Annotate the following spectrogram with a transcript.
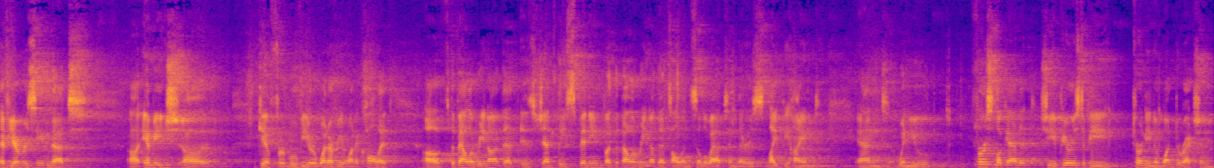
Have you ever seen that uh, image, uh, GIF or movie or whatever you want to call it, of the ballerina that is gently spinning, but the ballerina that's all in silhouette and there's light behind. And when you first look at it, she appears to be turning in one direction,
